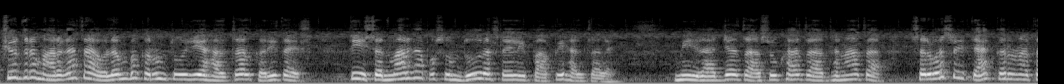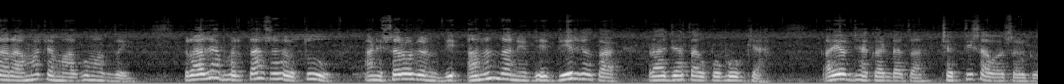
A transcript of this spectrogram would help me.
क्षुद्र मार्गाचा अवलंब करून तू जी हालचाल करीत आहेस ती सन्मार्गापासून दूर असलेली पापी हालचाल आहे. मी राज्याचा सुखाचा धनाचा सर्वस्वी त्याग करून आता रामाच्या मागोमाग जाईल राजा भरतासह तू आणि सर्वजण आनंदाने दीर्घकाळ राज्याचा उपभोग घ्या. अयोध्याकांडाचा छत्तीसावा सर्ग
